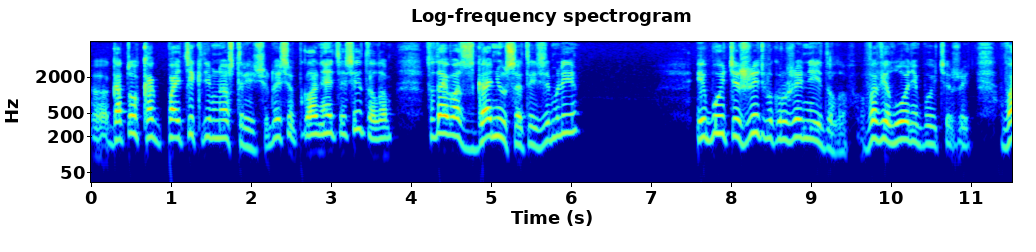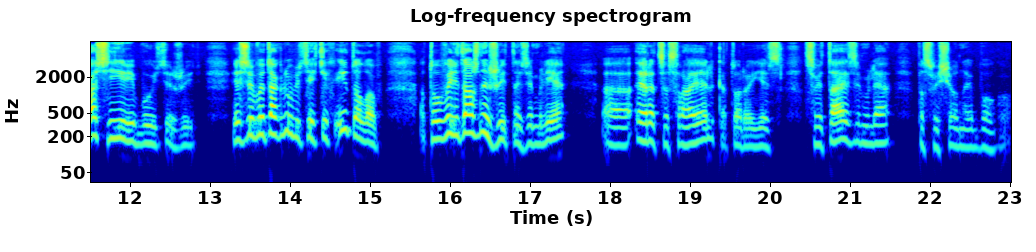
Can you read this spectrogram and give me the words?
э, готов как бы пойти к ним навстречу. Но если вы поклоняетесь идолам, тогда я вас сгоню с этой земли, и будете жить в окружении идолов. В Вавилоне будете жить, в Ассирии будете жить. Если вы так любите этих идолов, то вы не должны жить на земле э, Эрец Исраэль, которая есть святая земля, посвященная Богу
